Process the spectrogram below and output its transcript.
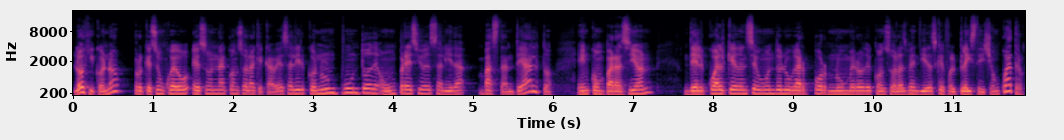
Lógico, ¿no? Porque es un juego, es una consola que acaba de salir con un punto de, o un precio de salida bastante alto en comparación del cual quedó en segundo lugar por número de consolas vendidas que fue el PlayStation 4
